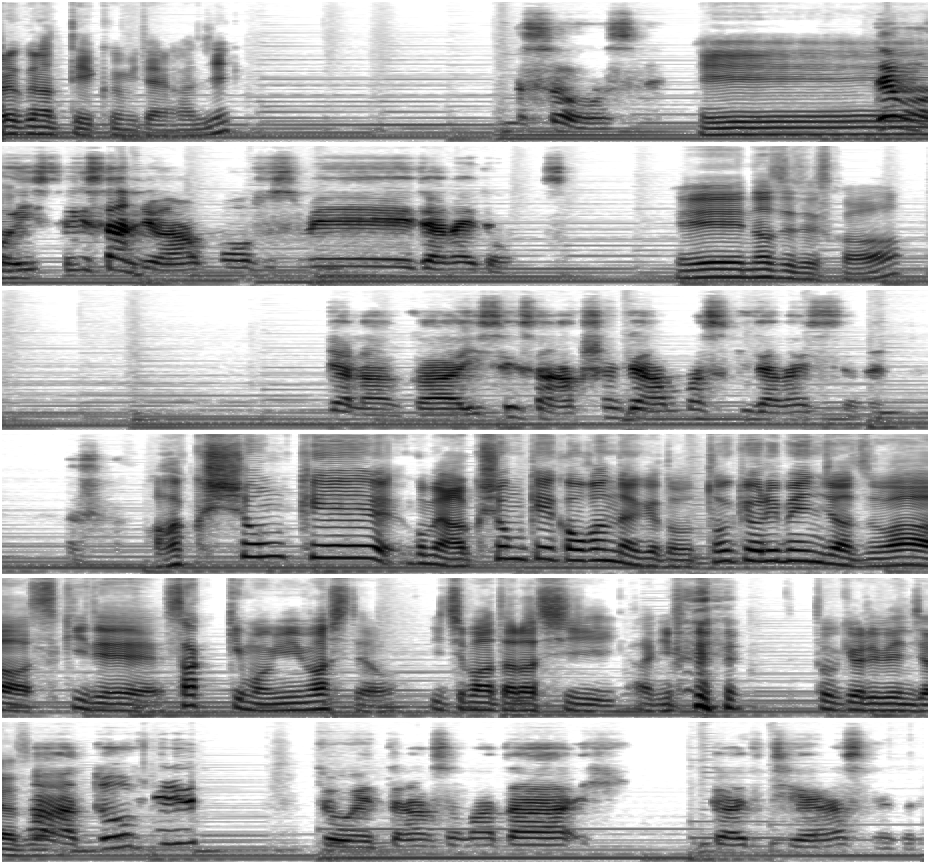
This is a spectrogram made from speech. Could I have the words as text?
るくなっていくみたいな感じ？そうですね。えー、でも、一石さんにはあんまおすすめじゃないと思うんです。えー、なぜですか？いや、なんか一石さんアクション系あんま好きじゃないっすよね。アクション系、ごめん、アクション系かわかんないけど、東京リベンジャーズは好きで、さっきも見ましたよ。一番新しいアニメ、東京リベンジャーズは。まあ、同期と、えっと、なんかまた違いますね、これ。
